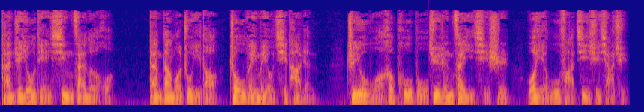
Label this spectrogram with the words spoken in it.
感觉有点幸灾乐祸。但当我注意到周围没有其他人，只有我和瀑布巨人在一起时，我也无法继续下去。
